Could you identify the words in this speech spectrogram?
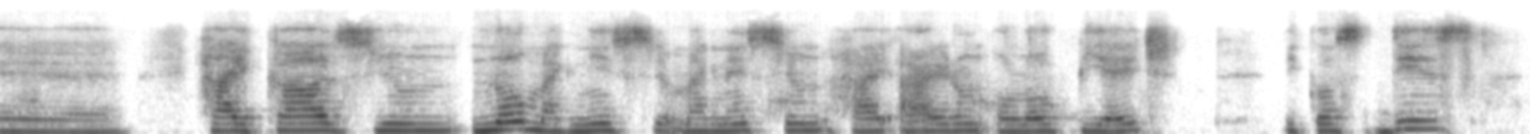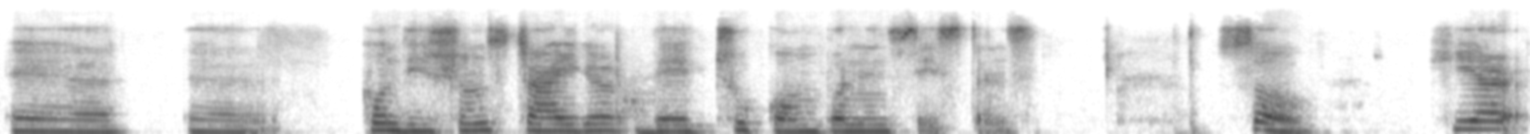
uh, high calcium, no magnesium, magnesium, high iron or low pH, because these uh, conditions trigger the two component systems. So here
